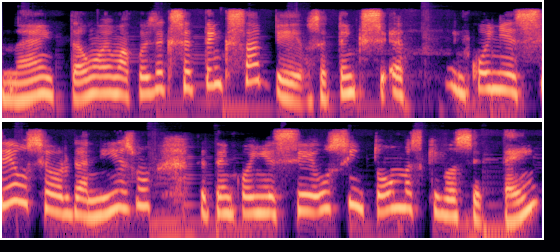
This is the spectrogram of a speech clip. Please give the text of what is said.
Né? Então é uma coisa que você tem que saber, você tem que é, conhecer o seu organismo, você tem que conhecer os sintomas que você tem,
